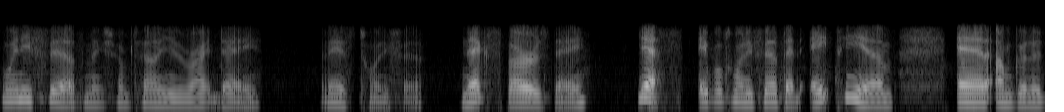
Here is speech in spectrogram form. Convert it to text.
25th. Make sure I'm telling you the right day. I think it's 25th. Next Thursday. Yes, April 25th at 8 p.m. And I'm going to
